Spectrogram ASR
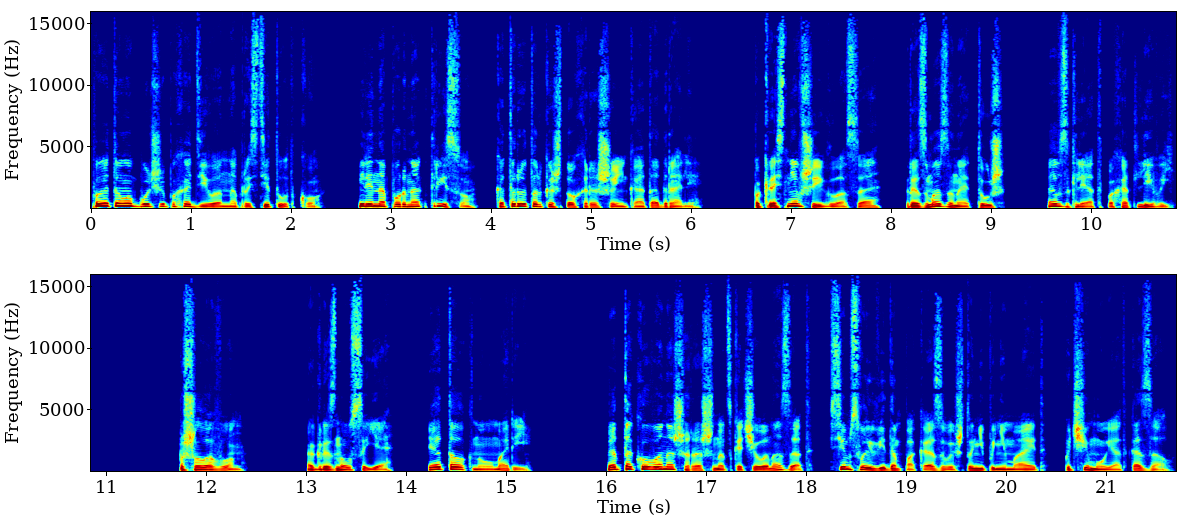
поэтому больше походила на проститутку или на порноактрису, которую только что хорошенько отодрали. Покрасневшие глаза, размазанная тушь, а взгляд похотливый. «Пошла вон», — огрызнулся я и оттолкнул Мари. От такого она шарашенно отскочила назад, всем своим видом показывая, что не понимает, почему я отказал.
